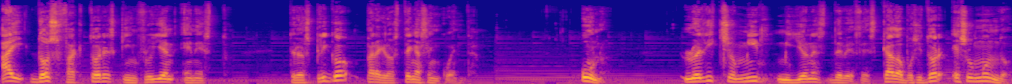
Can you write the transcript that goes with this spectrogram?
Hay dos factores que influyen en esto. Te lo explico para que los tengas en cuenta. 1. Lo he dicho mil millones de veces, cada opositor es un mundo.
